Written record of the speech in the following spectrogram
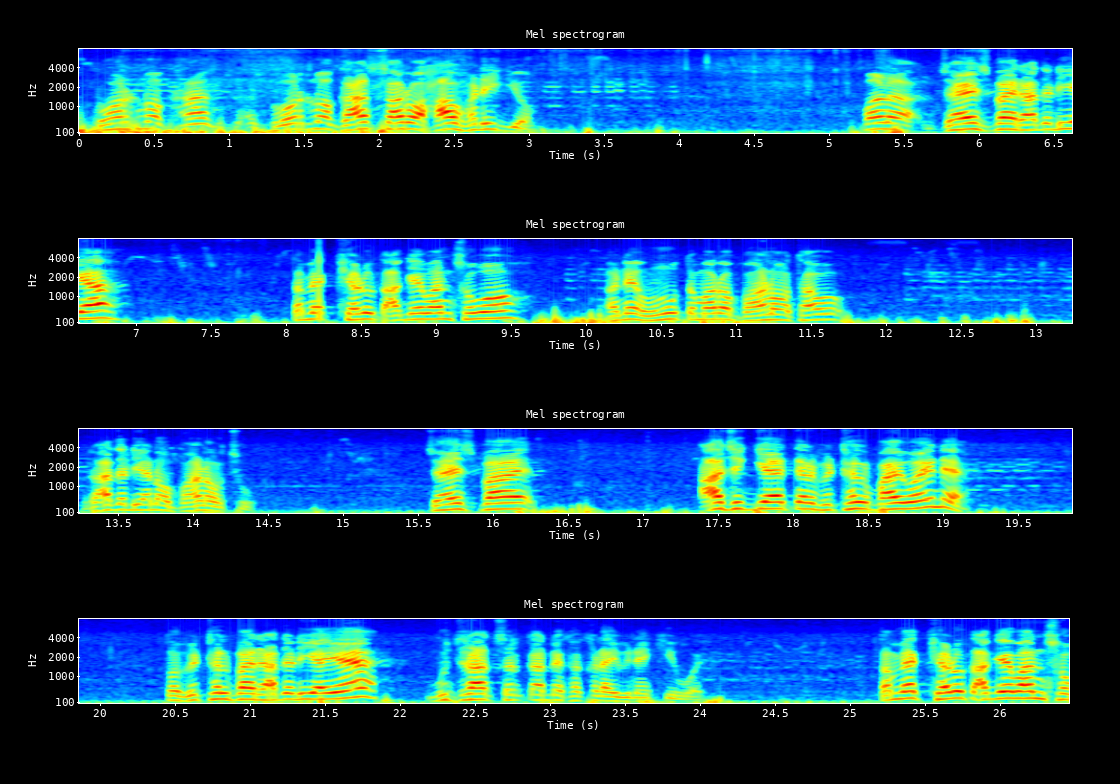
ઢોરનો ઘાસ ઢોરનો ઘાસ સારો હાવ હળી ગયો. પણ જયેશભાઈ રાદડિયા, તમે ખેડૂત આગેવાન છો અને હું તમારો ભાણો થાવ રાદડિયાનો ભાણો છું. જયેશભાઈ, આ જગ્યાએ અત્યારે વિઠ્ઠલભાઈ હોય ને, તો વિઠ્ઠલભાઈ રાદડિયાએ ગુજરાત સરકારને ખખડાવી નાખી હોય. તમે ખેડૂત આગેવાન છો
